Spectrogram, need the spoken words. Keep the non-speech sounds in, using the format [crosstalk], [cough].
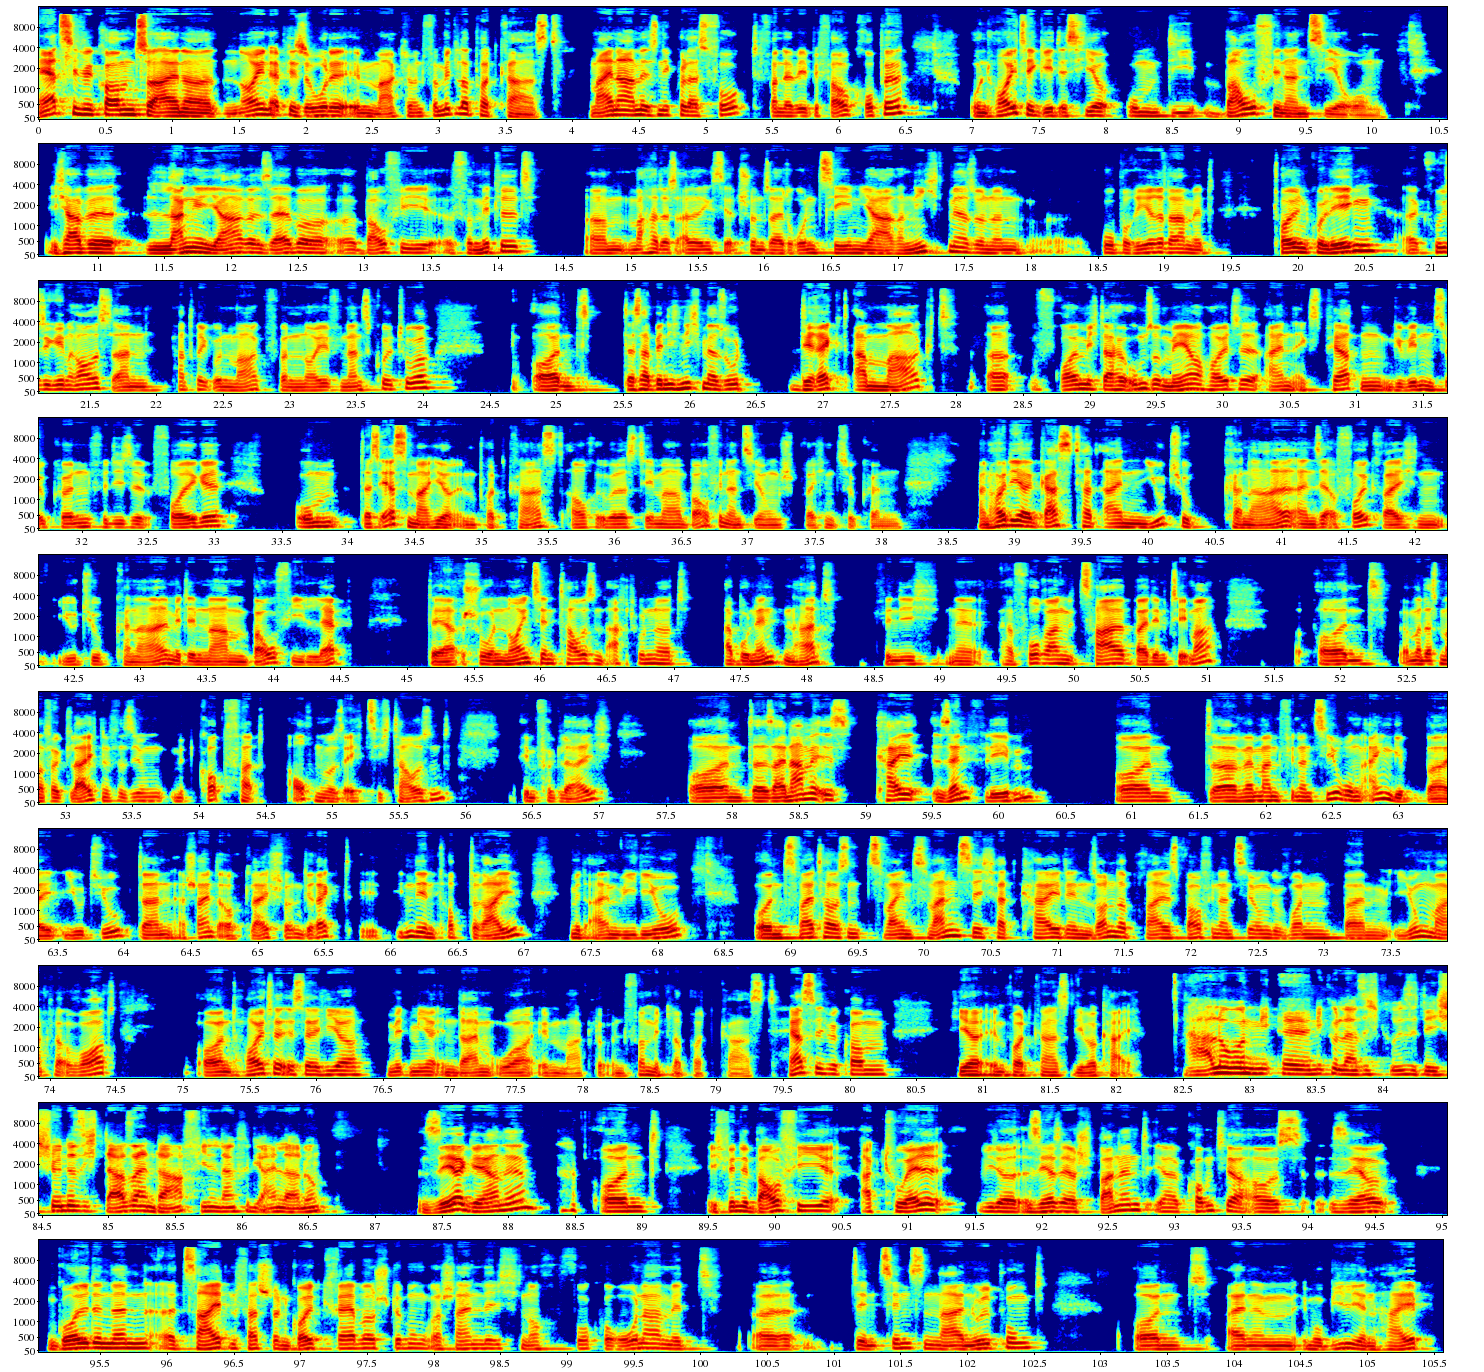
Herzlich willkommen zu einer neuen Episode im Makler- und Vermittler-Podcast. Mein Name ist Nikolas Vogt von der WBV-Gruppe und heute geht es hier um die Baufinanzierung. Ich habe lange Jahre selber äh, Baufi äh, vermittelt, ähm, mache das allerdings jetzt schon seit rund zehn Jahren nicht mehr, sondern äh, kooperiere da mit tollen Kollegen. Grüße gehen raus an Patrick und Marc von Neue Finanzkultur. Und deshalb bin ich nicht mehr so direkt am Markt. Äh, freue mich daher umso mehr, heute einen Experten gewinnen zu können für diese Folge, um das erste Mal hier im Podcast auch über das Thema Baufinanzierung sprechen zu können. Mein heutiger Gast hat einen YouTube-Kanal, einen sehr erfolgreichen YouTube-Kanal mit dem Namen Baufi Lab, der schon 19.800 Abonnenten hat. Finde ich eine hervorragende Zahl bei dem Thema. Und wenn man das mal vergleicht, eine Versicherung mit Kopf hat auch nur 60.000 im Vergleich. Und äh, sein Name ist Kai Senfleben. Und äh, wenn man Finanzierung eingibt bei YouTube, dann erscheint auch gleich schon direkt in den Top 3 mit einem Video. Und 2022 hat Kai den Sonderpreis Baufinanzierung gewonnen beim Jungmakler Award. Und heute ist er hier mit mir in deinem Ohr im Makler- und Vermittler-Podcast. Herzlich willkommen hier im Podcast, lieber Kai. Hallo äh, Nikolas, ich grüße dich. Schön, dass ich da sein darf. Vielen Dank für die Einladung. Sehr gerne. Und ich finde Baufi aktuell wieder sehr, sehr spannend. Er kommt ja aus sehr goldenen äh, Zeiten, fast schon Goldgräberstimmung wahrscheinlich noch vor Corona mit äh, den Zinsen nahe Nullpunkt und einem Immobilienhype.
